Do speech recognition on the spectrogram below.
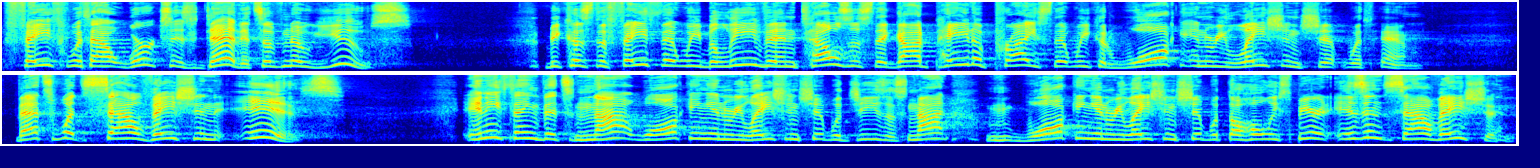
faith without works is dead, it's of no use. Because the faith that we believe in tells us that God paid a price that we could walk in relationship with Him. That's what salvation is. Anything that's not walking in relationship with Jesus, not walking in relationship with the Holy Spirit, isn't salvation.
